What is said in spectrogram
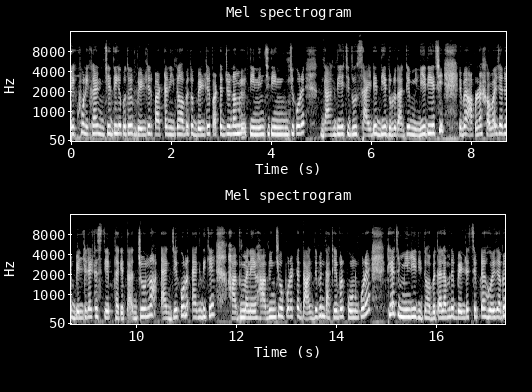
দেখুন এখানে নিচের দিকে প্রথমে বেল্টের পার্টটা নিতে হবে। তো বেল্টের পার্টটার জন্য আমি তিন ইঞ্চি তিন ইঞ্চি করে দাগ দিয়েছি। দু সাইডে দিয়ে দুটো দাগকে মিলিয়ে দিয়েছি। এবার আপনারা সবাই জানেন বেল্টের একটা স্টেপ থাকে। তার জন্য এক যে কোনো একদিকে হাফ মানে হাফ ইঞ্চি ওপর একটা দাগ দেবেন, তাকে এবার কোন করে ঠিক আছে মিলিয়ে দিতে হবে। তাহলে আমাদের বেল্টের শেপটা হয়ে যাবে।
